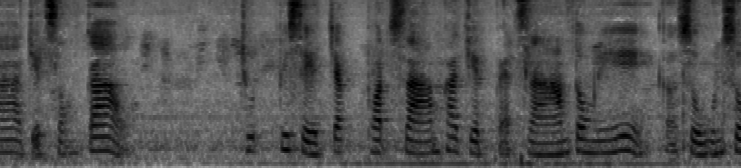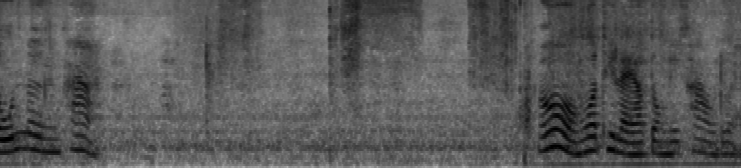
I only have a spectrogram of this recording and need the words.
ค่ะเจ็ดสองเก้า ชุดพิเศษจากพอตสามค่ะเจ็ดแปดสามตรงนี้ก็ศูนย์ศูนย์หนึ่งค่ะ โอ้ งวดที่แล้วตรงนี้เข้าด้วย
